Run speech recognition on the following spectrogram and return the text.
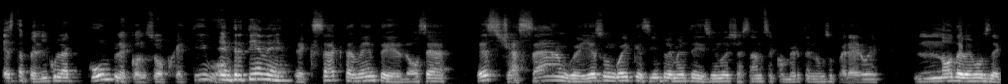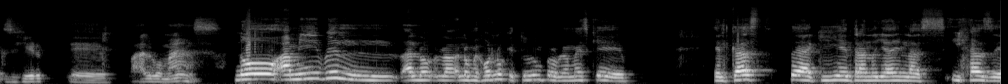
esta película cumple con su objetivo. Entretiene. Exactamente, o sea, es Shazam, güey, es un güey que simplemente diciendo Shazam se convierte en un superhéroe. No debemos de exigir eh, algo más. No, a mí el- a lo, lo- a lo mejor lo que tuve un problema es que el cast aquí entrando ya en las hijas de,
